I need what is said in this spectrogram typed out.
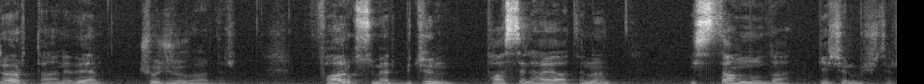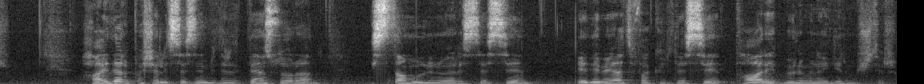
dört tane de çocuğu vardır. Faruk Sümer bütün tahsil hayatını İstanbul'da geçirmiştir. Haydarpaşa Lisesi'ni bitirdikten sonra İstanbul Üniversitesi Edebiyat Fakültesi Tarih bölümüne girmiştir.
